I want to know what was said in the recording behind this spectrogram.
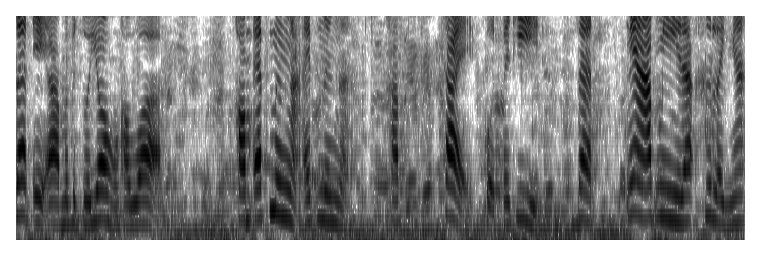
Z A R มันเป็นตัวย่อของคำว่าคำแอปหนึ่งอะแอปหนึ่งอะ ครับ ใช่กดไปที่ Z เนี่ยครับมีแล้วขึ้นอะไรเงี้ย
